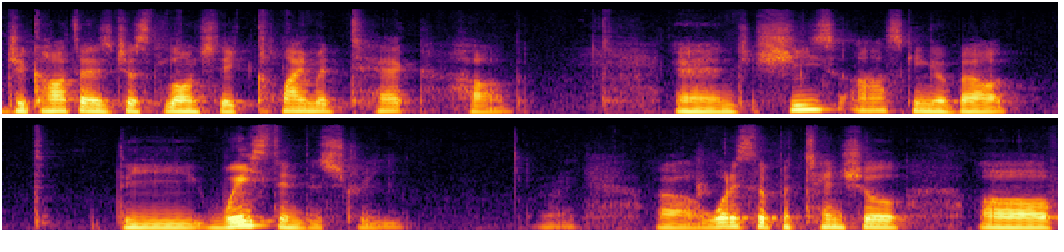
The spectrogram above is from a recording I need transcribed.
Jakarta has just launched a climate tech hub, and she's asking about the waste industry. Right? Uh, what is the potential of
